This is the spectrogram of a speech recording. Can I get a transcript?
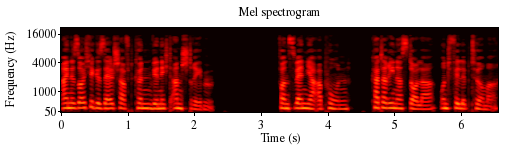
Eine solche Gesellschaft können wir nicht anstreben. Von Svenja Apun, Katharina Stoller und Philipp Türmer.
